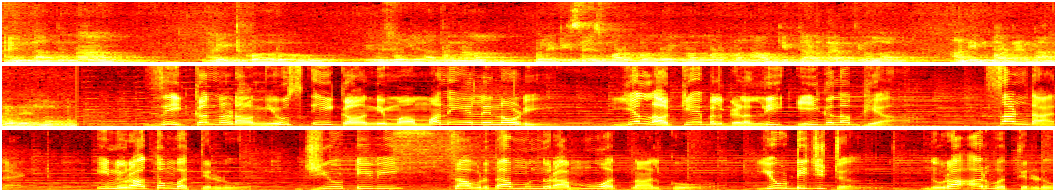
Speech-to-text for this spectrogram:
ಆ್ಯಂಡ್ ಅದನ್ನು ಇಟ್ಕೊಂಡು ಯೂಶ್ವಲಿ ಅದನ್ನು ಪೊಲಿಟಿಸೈಸ್ ಮಾಡಿಕೊಂಡು, ಇನ್ನೊಂದು ಮಾಡ್ಕೊಂಡು ನಾವು ಕಿತ್ತಾಡ್ತಾ ಇರ್ತೀವಲ್ಲ, ಅದು ಇಂಪಾರ್ಟೆಂಟ್ ಆಗೋದೇ ಇಲ್ಲ. ಜಿ ಕನ್ನಡ ನ್ಯೂಸ್ ಈಗ ನಿಮ್ಮ ಮನೆಯಲ್ಲೇ ನೋಡಿ. ಎಲ್ಲ ಕೇಬಲ್ಗಳಲ್ಲಿ ಈಗ ಲಭ್ಯ. ಸನ್ ಡೈರೆಕ್ಟ್ ಇನ್ನೂರ ತೊಂಬತ್ತೆರಡು, ಜಿಯೋ ಟಿವಿ ಸಾವಿರದ ಮುನ್ನೂರ ಮೂವತ್ನಾಲ್ಕು ಯು ಡಿಜಿಟಲ್ ನೂರ ಅರವತ್ತೆರಡು.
